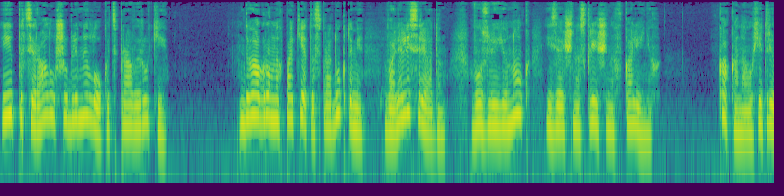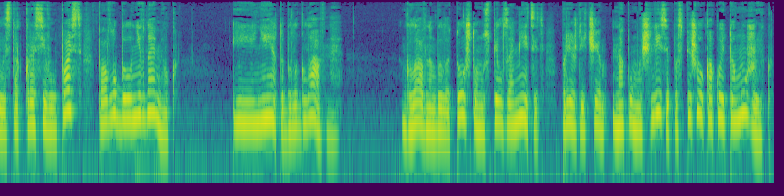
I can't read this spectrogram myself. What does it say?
и потирала ушибленный локоть правой руки. Два огромных пакета с продуктами валялись рядом, возле ее ног, изящно скрещенных в коленях. Как она ухитрилась так красиво упасть, Павлу было невдомек. И не это было главное. Главным было то, что он успел заметить, прежде чем на помощь Лизе поспешил какой-то мужик.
